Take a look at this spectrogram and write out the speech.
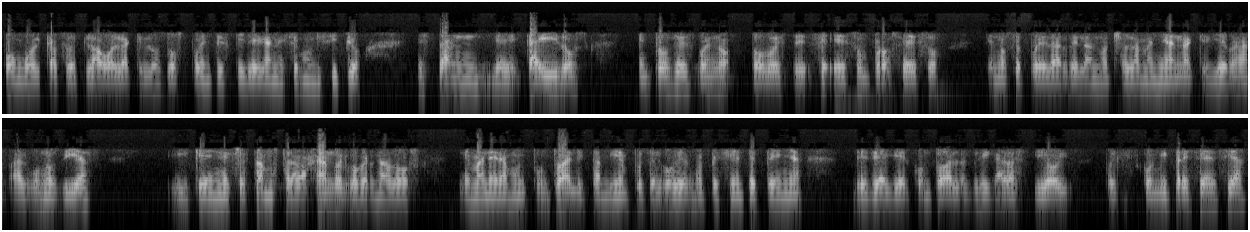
pongo el caso de Tlaola, que los dos puentes que llegan a ese municipio están eh, caídos. Entonces, bueno, todo este es un proceso que no se puede dar de la noche a la mañana, que lleva algunos días y que en eso estamos trabajando el gobernador de manera muy puntual y también pues el gobierno del presidente Peña desde ayer con todas las brigadas y hoy pues con mi presencia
